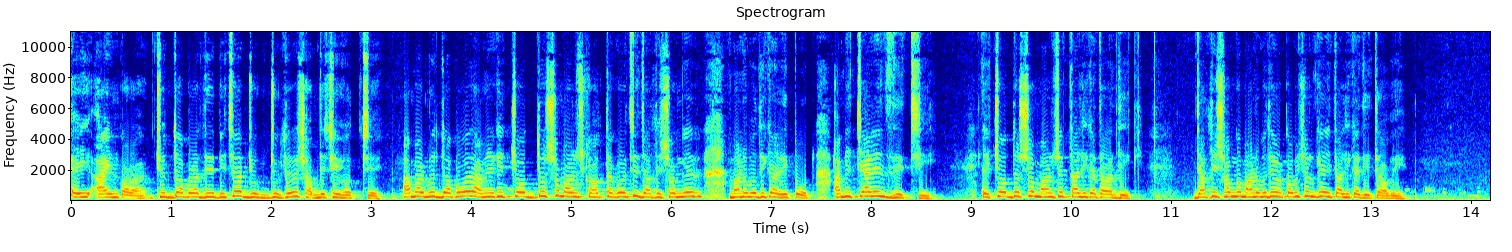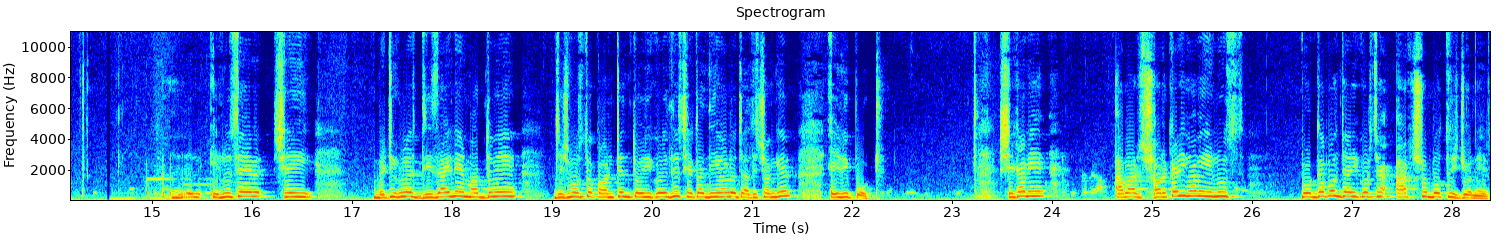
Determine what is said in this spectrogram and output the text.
এই আইন করা, যুদ্ধ অপরাধীর বিচার যুগ যুগ ধরে সব দেশেই হচ্ছে। আমার বিরুদ্ধে অপবাদ, আমি নাকি চোদ্দশো মানুষকে হত্যা করেছি জাতিসংঘের মানবাধিকার রিপোর্ট। আমি চ্যালেঞ্জ দিচ্ছি। এই চোদ্দশো মানুষের তালিকা তারা দিক। জাতিসংঘ মানবাধিকার কমিশনকে এই তালিকা দিতে হবে। ইউনুসের সেই মেটিকুলার ডিজাইনের মাধ্যমে যে সমস্ত কন্টেন্ট তৈরি করে দিয়ে সেটা দিয়ে হলো জাতিসংঘের এই রিপোর্ট সেখানে আবার সরকারিভাবে ইউনুস প্রজ্ঞাপন জারি করছে আটশো বত্রিশ জনের।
